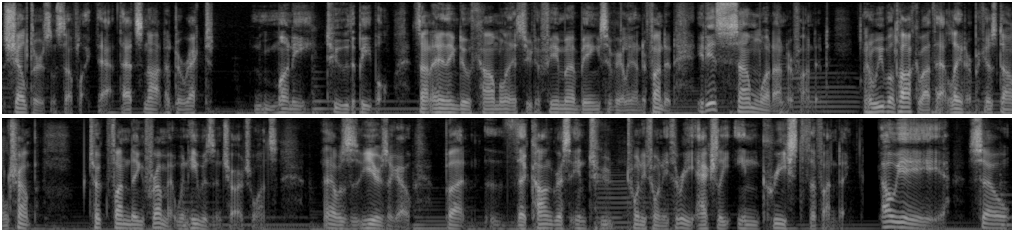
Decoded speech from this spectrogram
shelters and stuff like that. That's not a direct money to the people. It's not anything to do with Kamala. It's due to FEMA being severely underfunded. It is somewhat underfunded. And we will talk about that later because Donald Trump took funding from it when he was in charge once. That was years ago. But the Congress in 2023 actually increased the funding. Oh, yeah, yeah, yeah. So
